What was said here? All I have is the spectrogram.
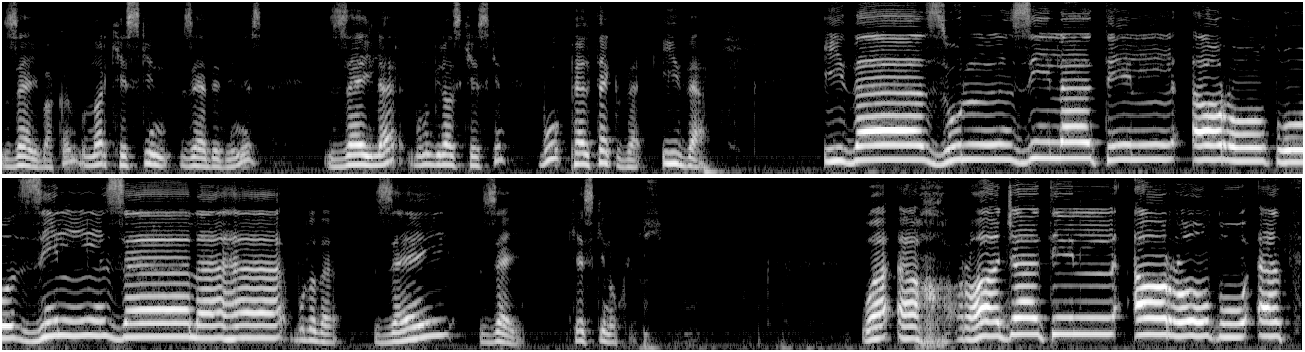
zey bakın. Bunlar keskin z dediğimiz zeyler. Bunu biraz keskin. Bu peltek ze, İze. İza zulziletil ardu zilzalaha. Burada da zey, zey. Keskin okuyoruz. Ve ahracetil ardu ethqalaha.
